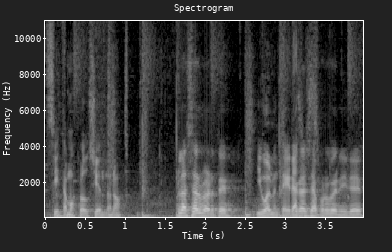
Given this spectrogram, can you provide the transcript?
si estamos produciendo, ¿no? Placer verte. Igualmente, gracias. Gracias por venir. ¿eh?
